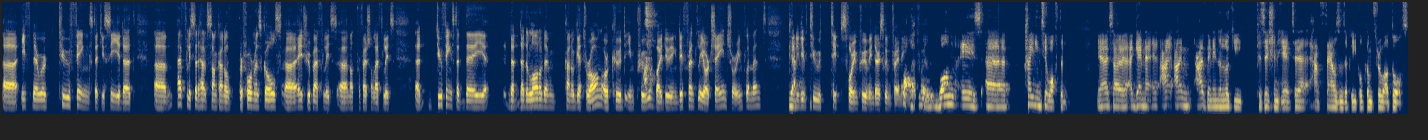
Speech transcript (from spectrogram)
uh, if there were two things that you see that um, athletes that have some kind of performance goals, uh, age group athletes, uh, not professional athletes, uh, two things that they that, that a lot of them kind of get wrong or could improve by doing differently or change or implement. Can yeah. you give two tips for improving their swim training well, that way? One is uh, training too often. Yeah. So again, I, I'm I've been in the lucky position here to have thousands of people come through our doors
